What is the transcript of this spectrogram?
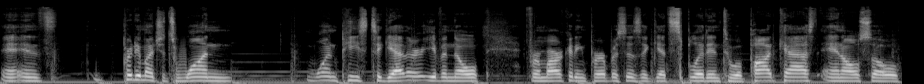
and it's pretty much it's one one piece together, even though for marketing purposes it gets split into a podcast and also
